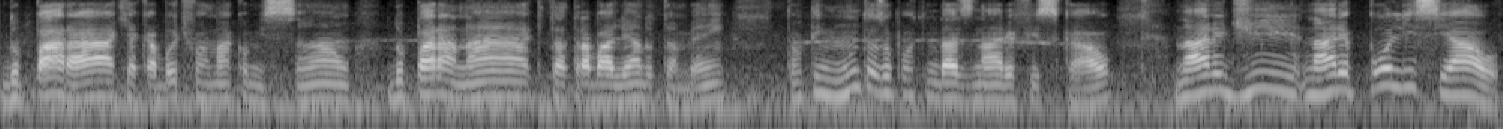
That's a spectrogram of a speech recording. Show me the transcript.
do Pará, que acabou de formar a comissão, do Paraná, que está trabalhando também. Então tem muitas oportunidades na área fiscal. Na área, de, na área policial,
